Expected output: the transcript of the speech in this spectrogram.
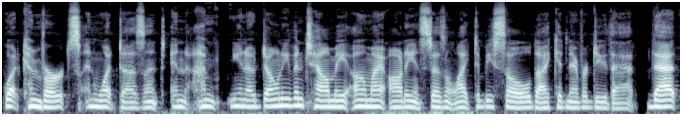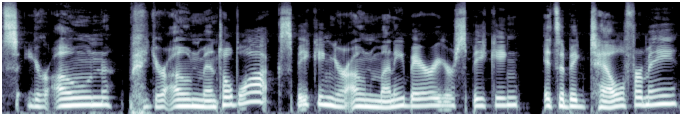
what converts and what doesn't. And I'm, you know, don't even tell me, oh, my audience doesn't like to be sold. I could never do that. That's your own, your own mental block speaking, your own money barrier speaking. It's a big tell for me.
